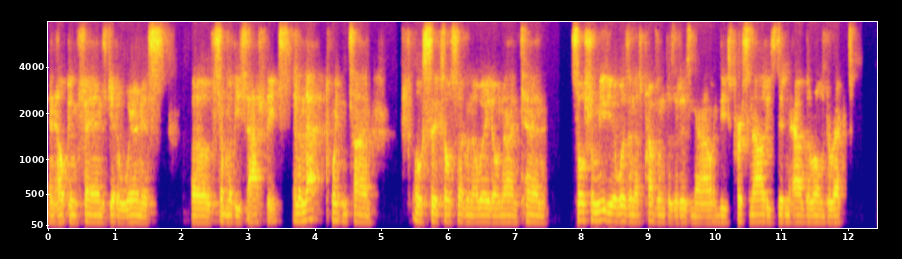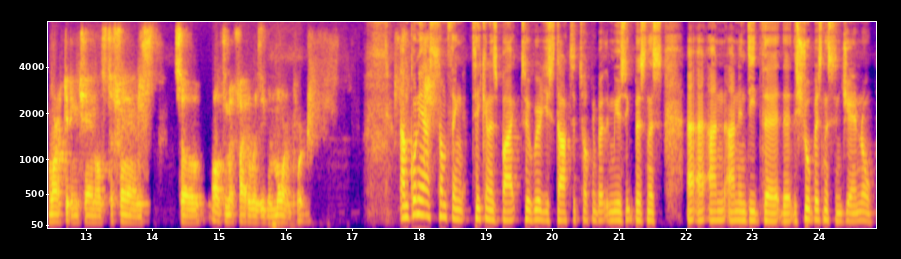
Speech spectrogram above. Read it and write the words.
and helping fans get awareness of some of these athletes. And in that point in time, 06, 07, 08, 09, 10, social media wasn't as prevalent as it is now, and these personalities didn't have their own direct marketing channels to fans. So Ultimate Fighter was even more important. I'm going to ask something taking us back to where you started talking about the music business uh, uh, and and indeed the, the, the show business in general.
